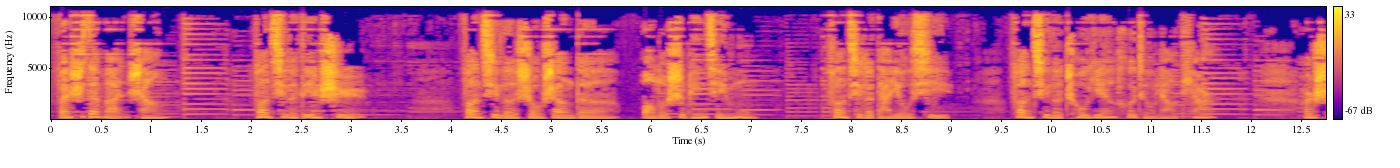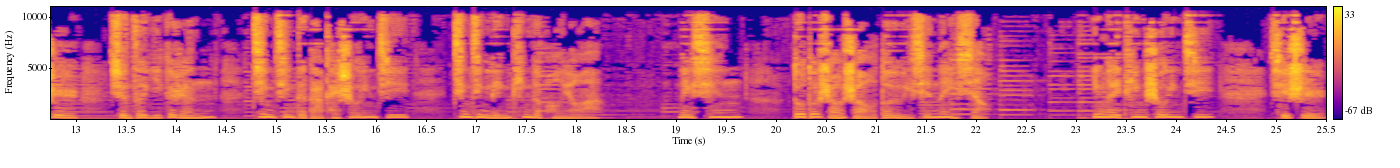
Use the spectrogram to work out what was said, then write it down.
凡是在晚上放弃了电视，放弃了手上的网络视频节目，放弃了打游戏，放弃了抽烟喝酒聊天儿，而是选择一个人静静的打开收音机，静静聆听的朋友啊，内心多多少少都有一些内向，因为听收音机，其实，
